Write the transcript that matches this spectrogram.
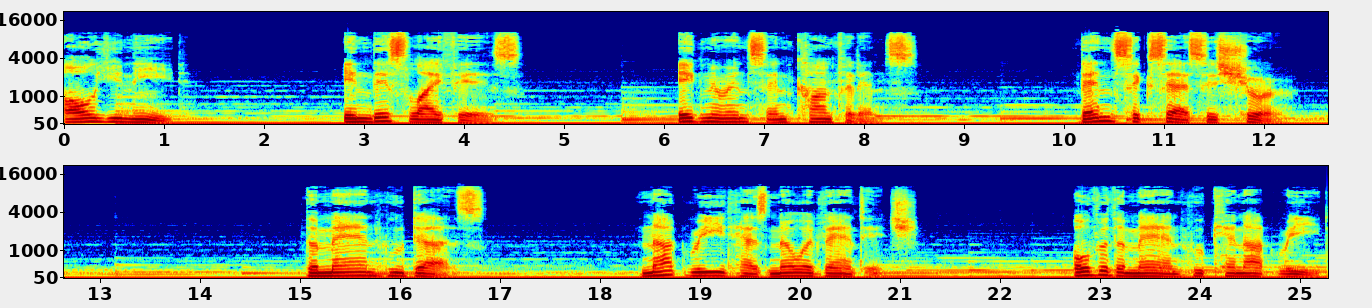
All you need in this life is ignorance and confidence. Then success is sure. The man who does not read has no advantage over the man who cannot read.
